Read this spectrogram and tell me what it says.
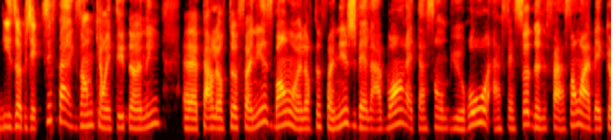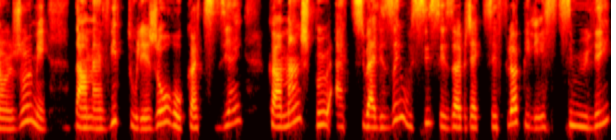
les objectifs, par exemple, qui ont été donnés euh, par l'orthophoniste. Bon, euh, l'orthophoniste, je vais la voir, être à son bureau, elle fait ça d'une façon avec un jeu, mais dans ma vie de tous les jours, au quotidien, comment je peux actualiser aussi ces objectifs-là puis les stimuler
